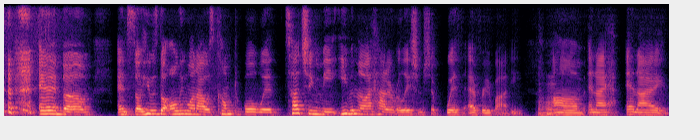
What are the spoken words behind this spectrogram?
and um, and so he was the only one I was comfortable with touching me, even though I had a relationship with everybody. Um, and I and I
